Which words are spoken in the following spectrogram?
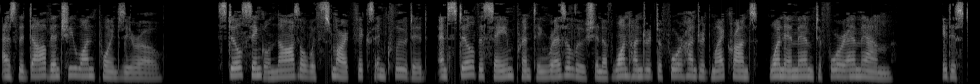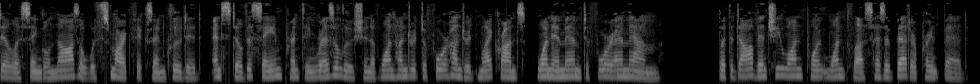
as the DaVinci 1.0. still single nozzle with SmartFix included, and still the same printing resolution of 100 to 400 microns, 1 mm to 4 mm. It is still a single nozzle with SmartFix included, and still the same printing resolution of 100 to 400 microns, 1 mm to 4 mm. But the DaVinci 1.1 Plus has a better print bed,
